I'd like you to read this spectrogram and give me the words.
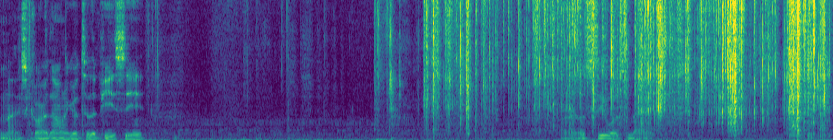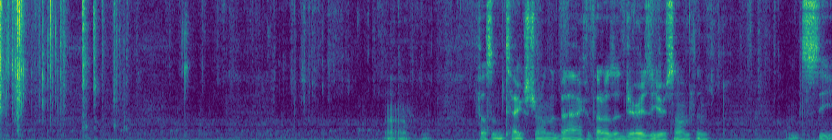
Nice card. I want to go to the PC. Alright, let's see what's next. Felt some texture on the back. I thought it was a jersey or something. Let's see.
